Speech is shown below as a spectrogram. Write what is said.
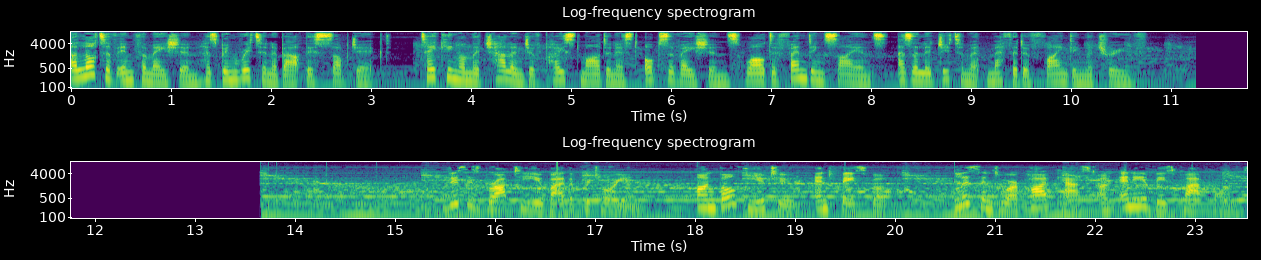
A lot of information has been written about this subject, taking on the challenge of postmodernist observations while defending science as a legitimate method of finding the truth. This is brought to you by The Praetorian on both YouTube and Facebook. Listen to our podcast on any of these platforms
